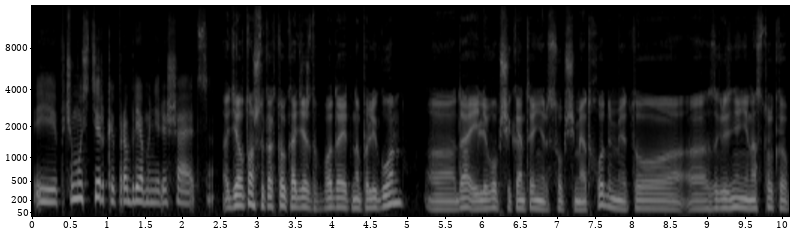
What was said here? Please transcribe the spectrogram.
И почему стиркой проблема не решается? Дело в том, что как только одежда попадает на полигон, да, или в общий контейнер с общими отходами, то э, загрязнение настолько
